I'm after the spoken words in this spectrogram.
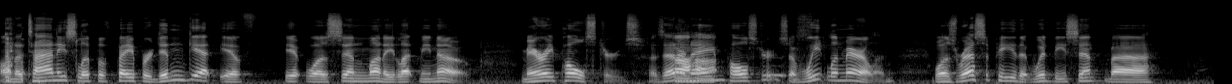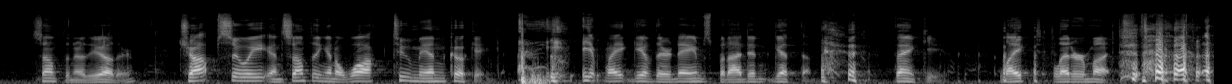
on a tiny slip of paper. Didn't get if it was send money, let me know. Mary Polsters, is that her Uh-huh. name? Polsters of Wheatland, Maryland, was recipe that would be sent by something or the other. Chop suey and something in a wok, two men cooking. it might give their names, but I didn't get them. Thank you. Liked letter much. but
